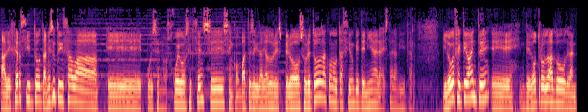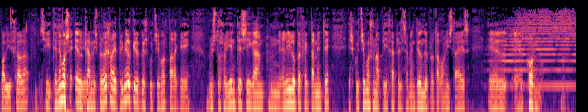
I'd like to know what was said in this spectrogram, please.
al ejército, también se utilizaba eh, pues en los juegos circenses, en combates de gladiadores, pero sobre todo la connotación que tenía era esta, era militar. Y luego, efectivamente, eh, del otro lado de la empalizada... Sí, tenemos el carnis, pero déjame, primero quiero que escuchemos, para que nuestros oyentes sigan el hilo perfectamente, escuchemos una pieza precisamente donde el protagonista es el, el corno.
